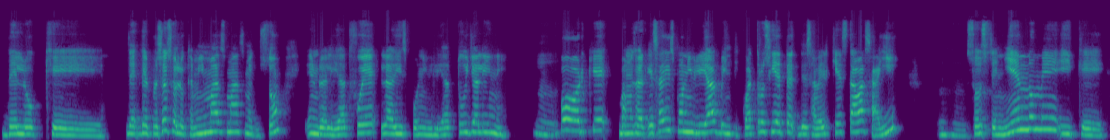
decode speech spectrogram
de lo que, del proceso, lo que a mí más, más me gustó, en realidad fue la disponibilidad tuya, Lini, Mm. Porque, vamos a ver, esa disponibilidad 24/7 de saber que estabas ahí, sosteniéndome y que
